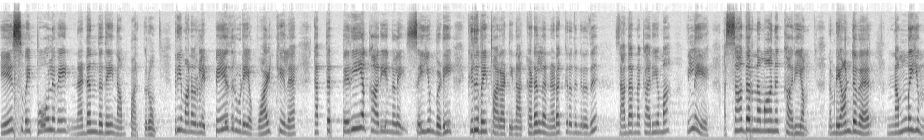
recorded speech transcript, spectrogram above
இயேசுவை போலவே நடந்ததை நாம் பார்க்கிறோம். பிரியமானவர்களை பேதருடைய வாழ்க்கையில கத்தர் பெரிய காரியங்களை செய்யும்படி கிருவை பாராட்டினார். கடல்ல நடக்கிறதுங்கிறது சாதாரண காரியமா? இல்லையே அசாதாரணமான காரியம். நம்முடைய ஆண்டவர் நம்மையும்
